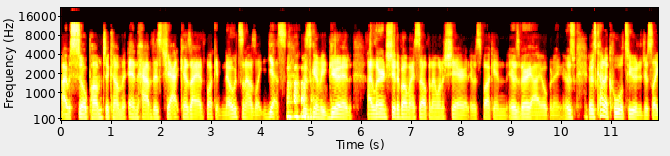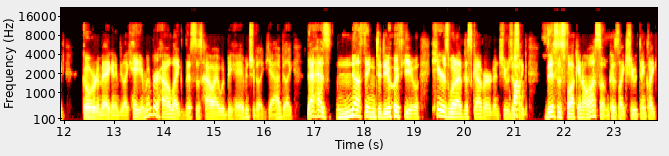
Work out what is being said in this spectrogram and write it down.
I was so pumped to come and have this chat because I had fucking notes and I was like, yes, this is gonna be good. I learned shit about myself and I want to share it. It was fucking it was very eye opening. It was it was kind of cool too to just like go over to Megan and be like, hey, you remember how like this is how I would behave? And she'd be like, Yeah, I'd be like, that has nothing to do with you. Here's what I've discovered. And she was just like, This is fucking awesome. Cause like she would think like,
